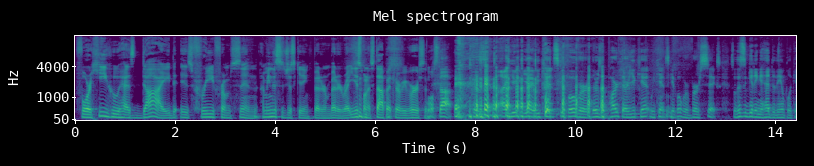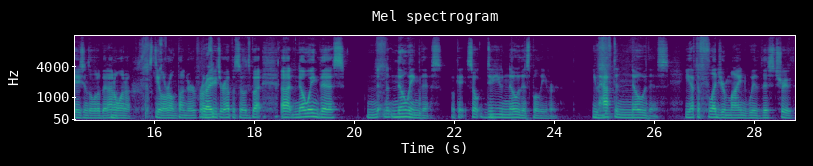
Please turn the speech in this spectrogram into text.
for he who has died is free from sin. I mean, this is just getting better and better, right? You just want to stop after every verse. And... Well, stop because yeah, we can't skip over. There's a part there you can't we can't skip over verse six. So this is getting ahead to the implications a little bit. I don't want to steal our own thunder from right. future episodes, but uh, knowing this, n- knowing this. Okay, so do you know this believer? You have to know this you have to flood your mind with this truth.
